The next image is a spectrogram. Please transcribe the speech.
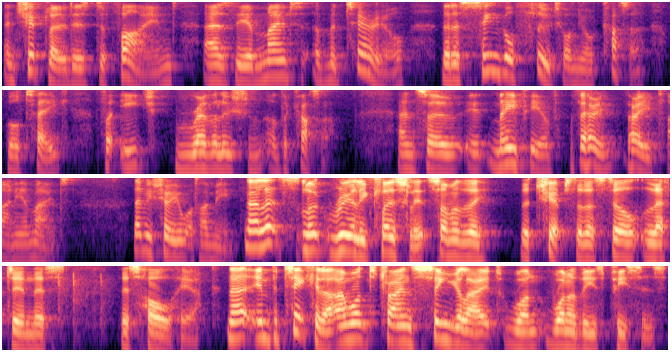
And chip load is defined as the amount of material that a single flute on your cutter will take for each revolution of the cutter. And so it may be a very, very tiny amount. Let me show you what I mean. Now let's look really closely at some of the, the chips that are still left in this, this hole here. Now in particular, I want to try and single out one, one of these pieces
